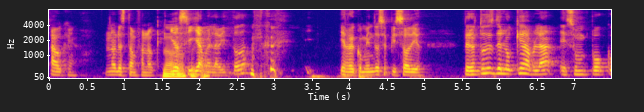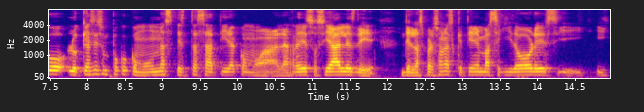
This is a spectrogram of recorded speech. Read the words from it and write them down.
Ah, ok, no eres tan fan, ok. Yo sí ya me la vi toda y, recomiendo ese episodio. Pero entonces de lo que habla es un poco, lo que hace es un poco como una, esta sátira como a las redes sociales de, de las personas que tienen más seguidores y, y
